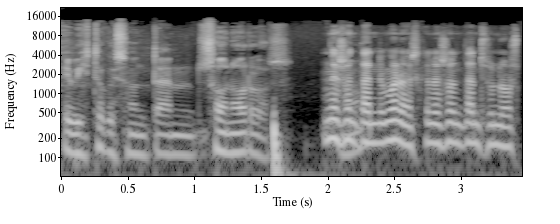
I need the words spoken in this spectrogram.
he visto que son tan sonoros. No són tan, bueno, és que no són tan sonors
